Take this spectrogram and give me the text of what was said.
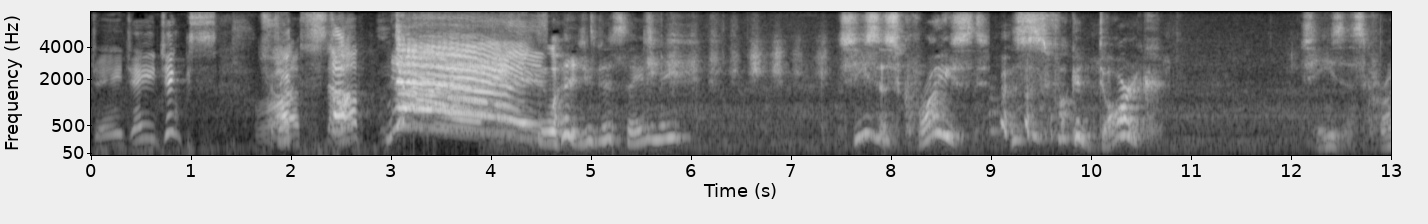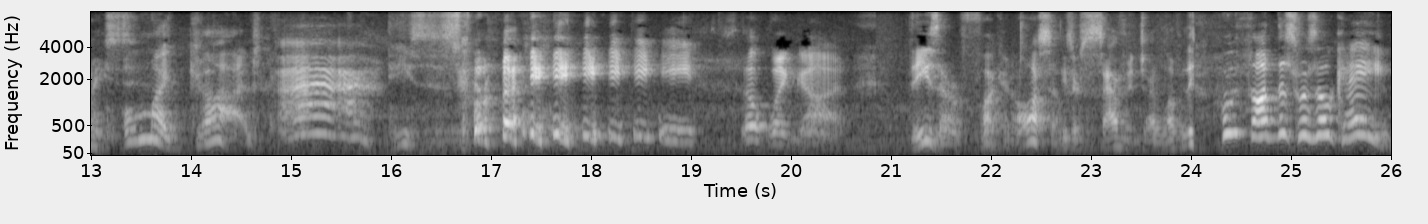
JJ Jinks. Truck stop. Nice! What did you just say to me? Jesus Christ. This is fucking dark. Jesus Christ. Oh my god. Ah, Jesus Christ. oh my god. These are fucking awesome. These are savage. I love it. Who thought this was okay?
